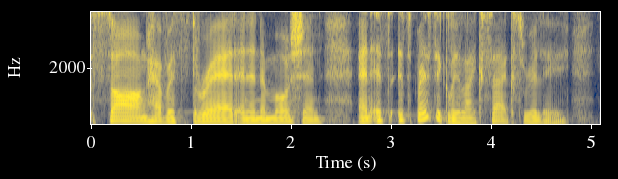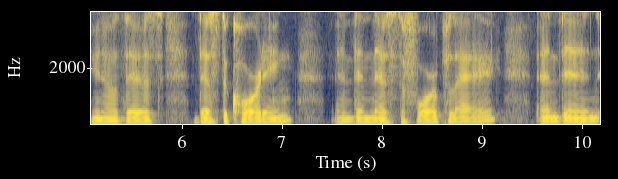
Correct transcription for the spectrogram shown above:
song have a thread and an emotion and it's it's basically like sex really you know there's there's the courting and then there's the foreplay and then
